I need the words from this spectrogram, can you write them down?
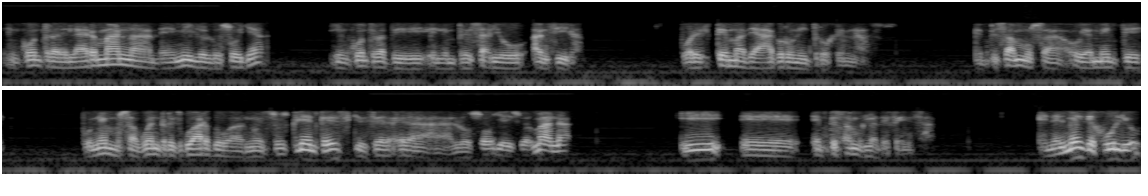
en contra de la hermana de Emilio Lozoya y en contra del el empresario Ansira por el tema de agronitrogenados. Empezamos a, obviamente, ponemos a buen resguardo a nuestros clientes, que era Lozoya y su hermana, y eh, empezamos la defensa. En el mes de julio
